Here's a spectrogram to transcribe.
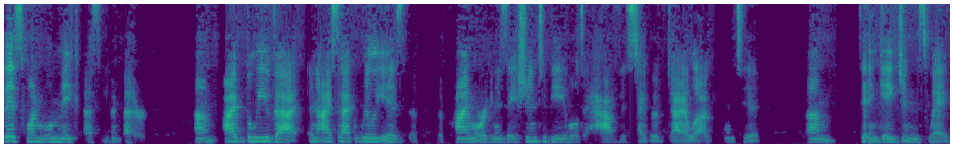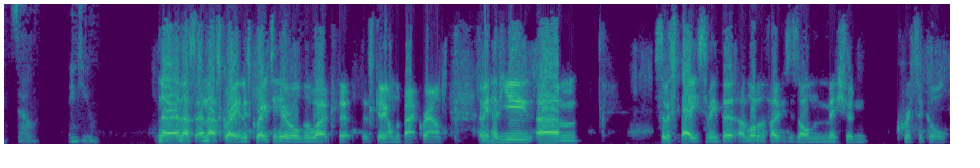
This one will make us even better. Um, I believe that an ISAC really is the, prime organization to be able to have this type of dialogue and to um, to engage in this way. So thank you. No, and that's and that's great, and it's great to hear all the work that, that's going on in the background. I mean, have you? Um, so with space, I mean, the, a lot of the focus is on mission critical.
